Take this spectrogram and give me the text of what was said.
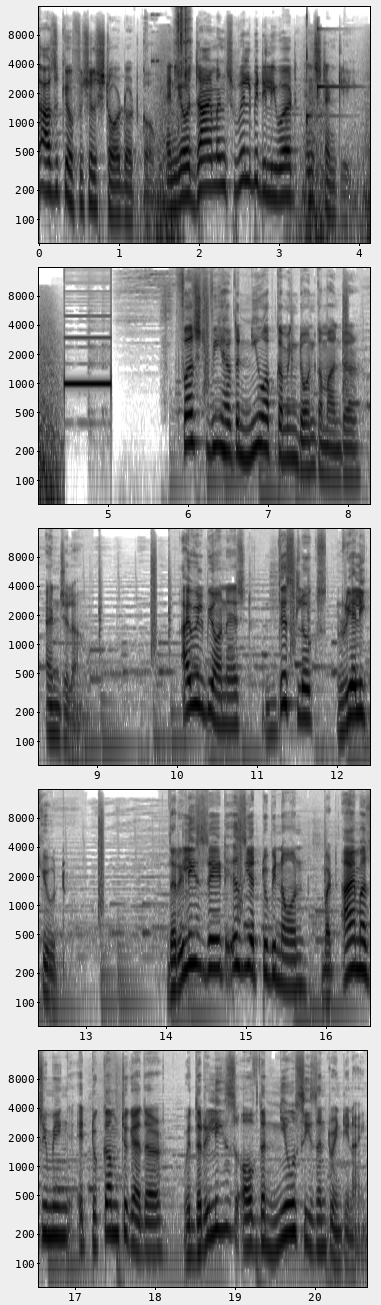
kazukiofficialstore.com and your diamonds will be delivered instantly. First, we have the new upcoming Dawn Commander, Angela. I will be honest, this looks really cute. The release date is yet to be known, but I am assuming it to come together with the release of the new season 29.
